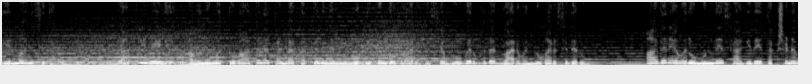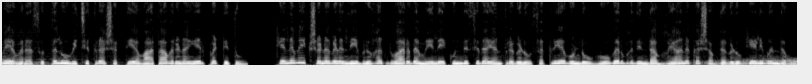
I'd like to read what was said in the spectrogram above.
ತೀರ್ಮಾನಿಸಿದ. ರಾತ್ರಿ ವೇಳೆ ಅವನು ಮತ್ತು ಆತನ ತಂಡ ಕತ್ತಲಿನಲ್ಲಿ ಒಬ್ಬಿಕೊಂಡು ಆ ರಹಸ್ಯ ಭೂಗರ್ಭದ ದ್ವಾರವನ್ನು ಅರಸಿದರು. ಆದರೆ ಅವರು ಮುಂದೆ ಸಾಗಿದೆ ತಕ್ಷಣವೇ ಅವರ ಸುತ್ತಲೂ ವಿಚಿತ್ರ ಶಕ್ತಿಯ ವಾತಾವರಣ ಏರ್ಪಟ್ಟಿತು. ಕೆಲವೇ ಕ್ಷಣಗಳಲ್ಲಿ ಬೃಹತ್ ದ್ವಾರದ ಮೇಲೆ ಕುಂದಿಸಿದ ಯಂತ್ರಗಳು ಸಕ್ರಿಯಗೊಂಡು ಭೂಗರ್ಭದಿಂದ ಭಯಾನಕ ಶಬ್ದಗಳು ಕೇಳಿಬಂದವು.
